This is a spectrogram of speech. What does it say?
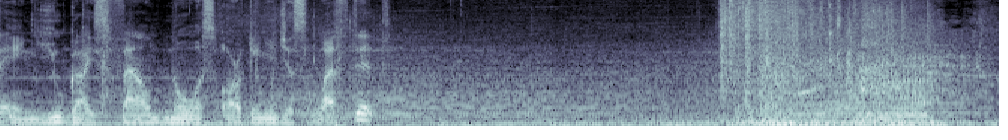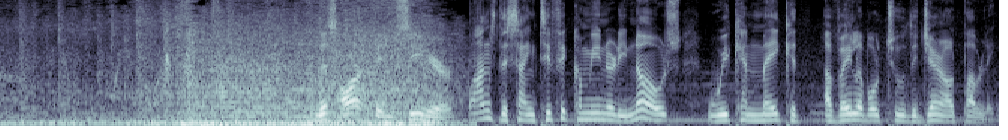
Saying you guys found Noah's Ark and you just left it? This ark that you see here, Once the scientific community knows, we can make it available to the general public.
